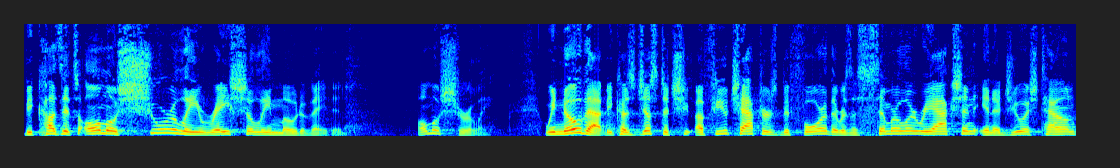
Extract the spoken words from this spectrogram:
because it's almost surely racially motivated. Almost surely. We know that because just a, ch- a, few chapters before, there was a similar reaction in a Jewish town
